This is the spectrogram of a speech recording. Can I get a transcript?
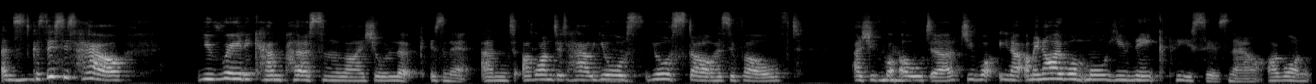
and because mm. this is how you really can personalize your look isn't it? And i wondered how your your style has evolved as you've got mm-hmm. older. Do you want you know i mean i want more unique pieces now. I want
